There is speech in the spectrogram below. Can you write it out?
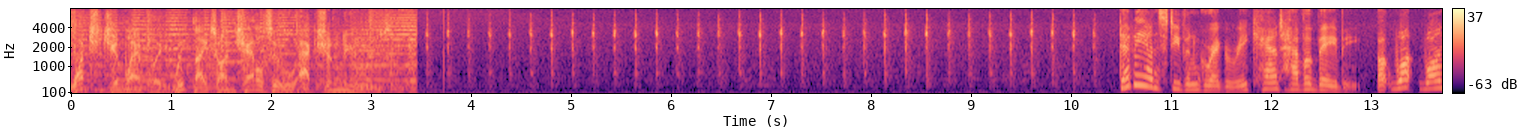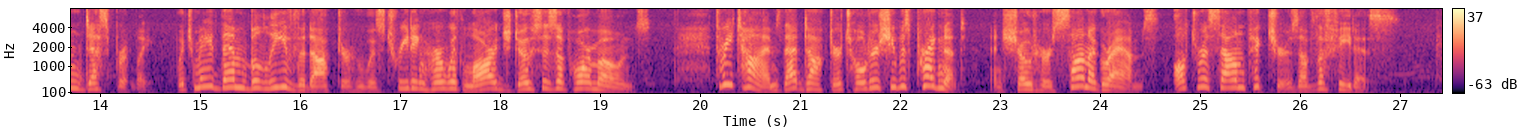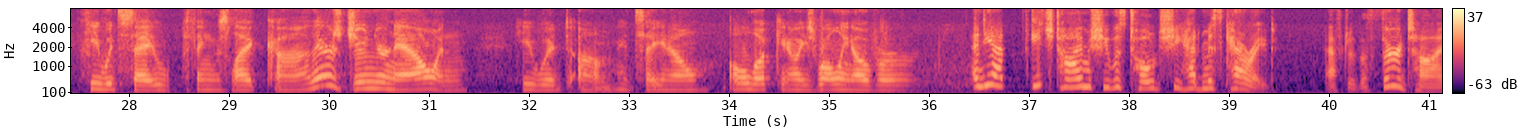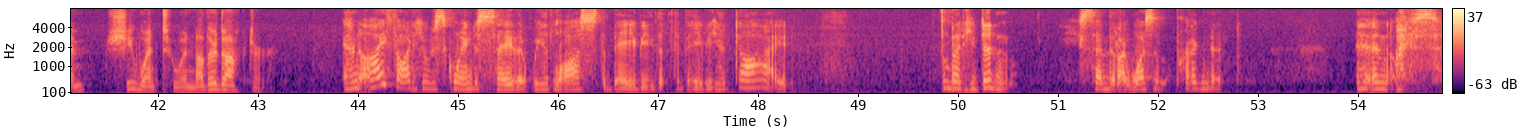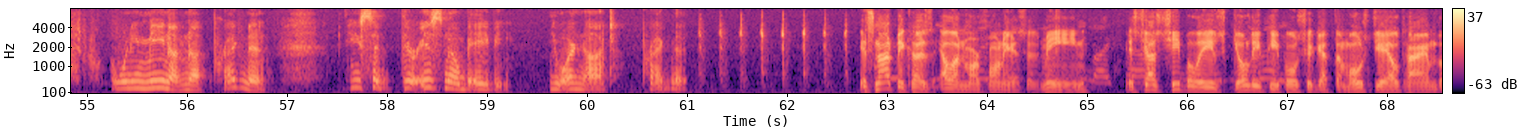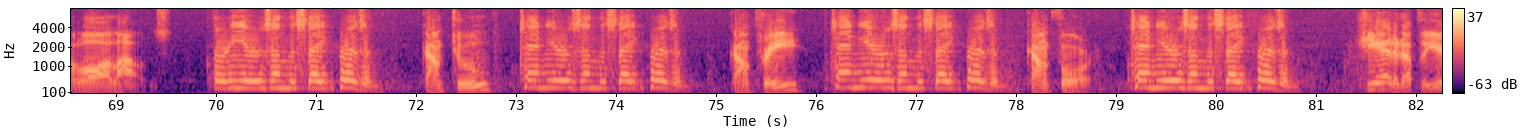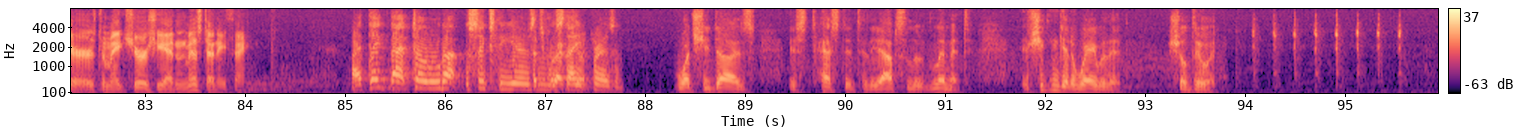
Watch Jim Lampley weeknights on Channel 2 Action News. Debbie and Stephen Gregory can't have a baby, but want one desperately, which made them believe the doctor who was treating her with large doses of hormones. Three times that doctor told her she was pregnant and showed her sonograms, ultrasound pictures of the fetus. He would say things like, uh, there's Junior now, and he would um, he'd say, you know, oh, look, you know, he's rolling over. And yet, each time she was told she had miscarried, after the third time, she went to another doctor. And I thought he was going to say that we had lost the baby, that the baby had died. But he didn't. He said that I wasn't pregnant. And I said, What do you mean I'm not pregnant? He said, There is no baby. You are not pregnant. It's not because Ellen Morphonios is mean. It's just she believes guilty people should get the most jail time the law allows. 30 years in the state prison. Count two. 10 years in the state prison. Count three. 10 years in the state prison. Count four. 10 years in the state prison. She added up the years to make sure she hadn't missed anything. I think that totaled up to 60 years That's in the state Judge. prison. What she does is test it to the absolute limit. If she can get away with it, she'll do it.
